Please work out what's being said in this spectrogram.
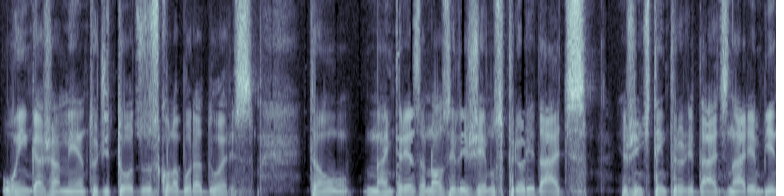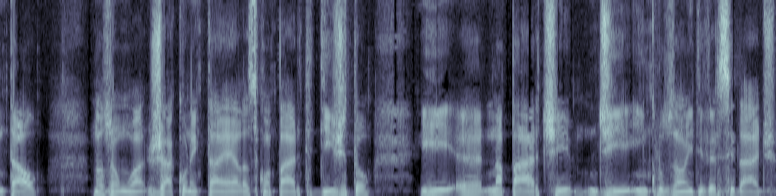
o engajamento de todos os colaboradores. Então, na empresa, nós elegemos prioridades. A gente tem prioridades na área ambiental, nós vamos já conectar elas com a parte digital e eh, na parte de inclusão e diversidade.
